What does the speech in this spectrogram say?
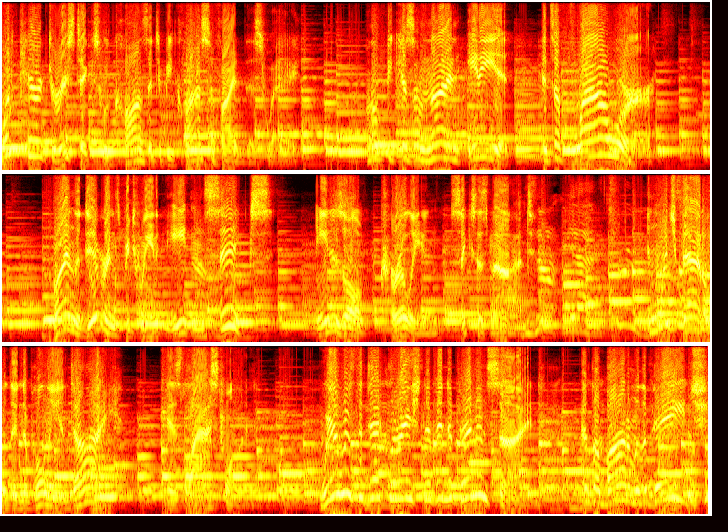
What characteristics would cause it to be classified this way? Well, because I'm not an idiot. It's a flower. Find the difference between 8 and 6. 8 is all curly and 6 is not. It's yeah, true. In which battle did Napoleon die? His last one. Where was the Declaration of Independence signed? At the bottom of the page.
